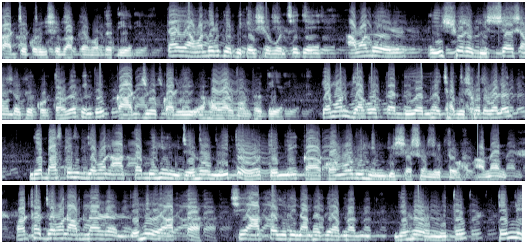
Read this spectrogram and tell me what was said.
কার্য করি সেই বাক্যের মধ্যে দিয়ে। তাই আমাদেরকে পিতা ঈশ্বর বলছে যে, আমাদের ঈশ্বরে বিশ্বাস আমাদেরকে করতে হবে কিন্তু কার্যকারী হওয়ার মধ্য দিয়ে। কেমন যাবত তার দুই অধ্যায় ছাব্বিশ পদে বলে যে বাস্তবিক যেমন আত্মাবিহীন দেহ মৃত, তেমনি কর্মবিহীন বিশ্বাসও মৃত। আমেন। অর্থাৎ যেমন আপনার দেহে আত্মা, সে আত্মা যদি না থাকে, আপনার দেহ মৃত, তেমনি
